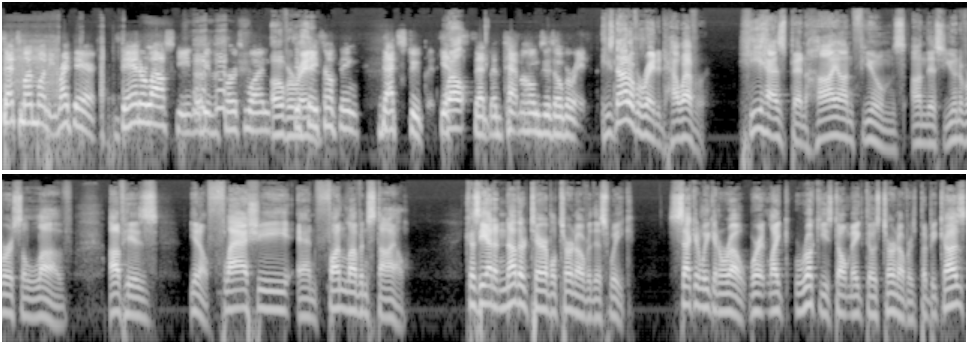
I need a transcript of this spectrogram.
that's my money right there. Dan Orlovsky will be the first one overrated. to say something that's stupid. Yes, Well- that, that Pat Mahomes is overrated. He's not overrated. However, he has been high on fumes on this universal love of his, you know, flashy and fun loving style. Because he had another terrible turnover this week, second week in a row, where it, like rookies don't make those turnovers. But because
